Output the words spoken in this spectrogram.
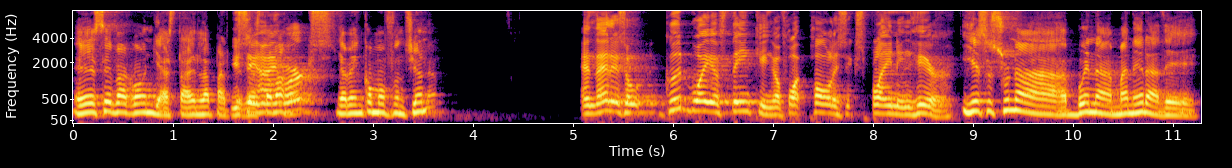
ese vagón ya está en la parte You de see hasta how it works? ¿Ya ven cómo funciona? And that is a good way of thinking of what Paul is explaining here. Y eso es una buena manera de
